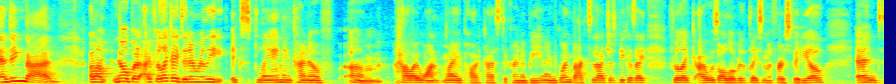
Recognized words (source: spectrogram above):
Ending that. Um, no, but I feel like I didn't really explain and kind of um, how I want my podcast to kind of be, and I'm going back to that just because I feel like I was all over the place in the first video. And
